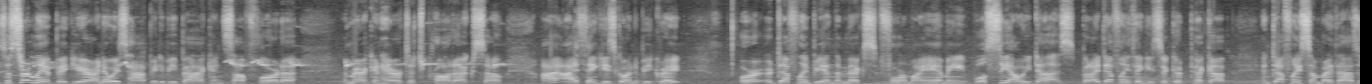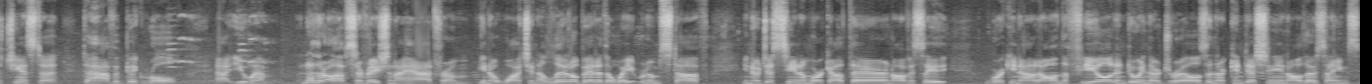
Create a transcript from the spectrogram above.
So certainly a big year. I know he's happy to be back in South Florida, American Heritage product. So I, I think he's going to be great. Or, or, definitely be in the mix for Miami. We'll see how he does, but I definitely think he's a good pickup and definitely somebody that has a chance to, to have a big role at UM. Another observation I had from, you know, watching a little bit of the weight room stuff, you know, just seeing them work out there and obviously working out on the field and doing their drills and their conditioning and all those things.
